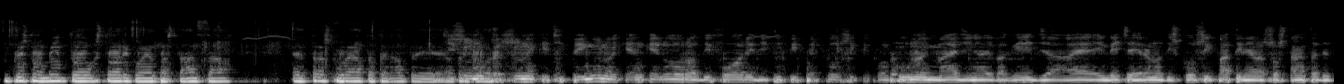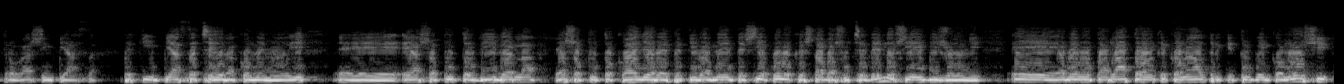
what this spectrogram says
in questo momento storico è abbastanza eh, trascurata per altre, Ci altre sono cose. persone che ci tengono e che anche loro al di fuori di tutti i percorsi che qualcuno immagina e vagheggia, eh, invece erano discorsi fatti nella sostanza del trovarsi in piazza per chi in piazza c'era come noi e, e, ha saputo viverla e ha saputo cogliere effettivamente sia quello che stava succedendo sia i bisogni e abbiamo parlato anche con altri che tu ben conosci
